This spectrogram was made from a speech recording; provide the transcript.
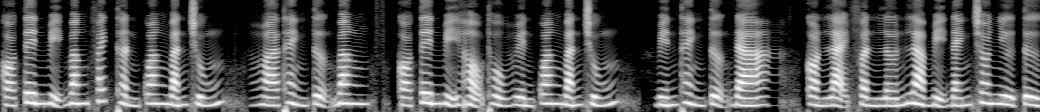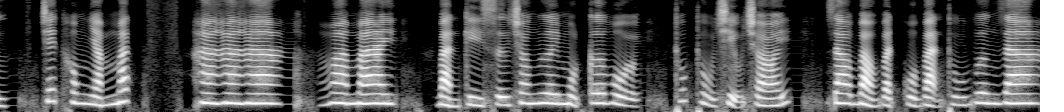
Có tên bị băng phách thần quang bắn chúng, hóa thành tượng băng. Có tên bị hậu thổ huyền quang bắn chúng, biến thành tượng đá. Còn lại phần lớn là bị đánh cho như tử, chết không nhắm mắt. Ha ha ha, hoa mai, bản kỳ sứ cho ngươi một cơ hội, thúc thủ chịu trói, giao bảo vật của vạn thú vương ra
